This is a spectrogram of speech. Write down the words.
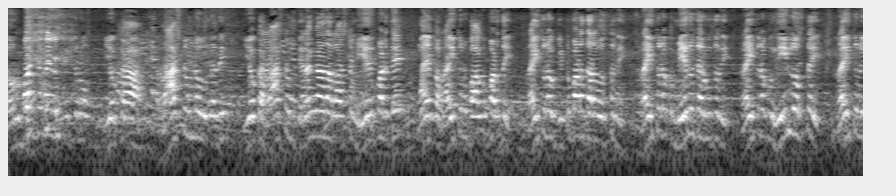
దౌర్భాగ్యమైన స్థితిలో ఈ యొక్క రాష్ట్రంలో ఉన్నది? ఈ యొక్క రాష్ట్రం తెలంగాణ రాష్ట్రం ఏర్పడితే మా యొక్క రైతులు బాగుపడతాయి. రైతులకు గిట్టుబాటు ధర వస్తుంది. రైతులకు మేలు జరుగుతుంది. రైతులకు నీళ్ళు వస్తాయి. రైతులు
